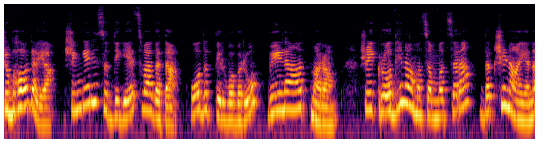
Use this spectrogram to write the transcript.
ಶುಭೋದಯ. ಶೃಂಗೇರಿ ಸುದ್ದಿಗೆ ಸ್ವಾಗತ. ಓದುತ್ತಿರುವವರು ವೀಣಾ ಆತ್ಮಾರಾಮ್. ಶ್ರೀ ಕ್ರೋಧಿನಾಮ ಸಂವತ್ಸರ, ದಕ್ಷಿಣಾಯನ,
